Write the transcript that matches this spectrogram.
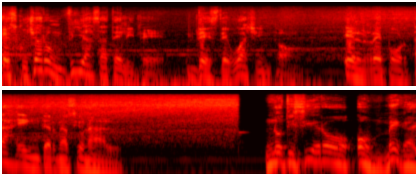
Escucharon vía satélite desde Washington el reportaje internacional. Noticiero Omega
